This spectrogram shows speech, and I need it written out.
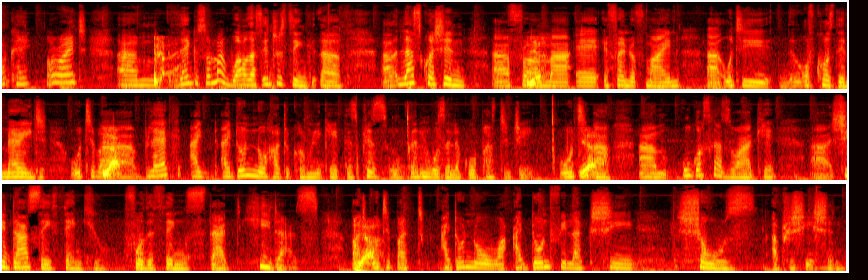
Okay, all right. Um, thank you so much. Wow, that's interesting. Uh, uh, last question uh, from. Uh, a, a, friend of mine. Uh, Uti, of course, they're married. Uti, yeah. Black, I, I don't know how to communicate this. Please, go Pastor J. Uti, yeah. um, she does say thank you for the things that he does. But, yeah. Uti, but I don't know, I don't feel like she shows appreciation.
